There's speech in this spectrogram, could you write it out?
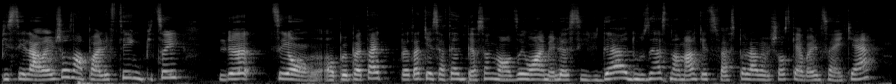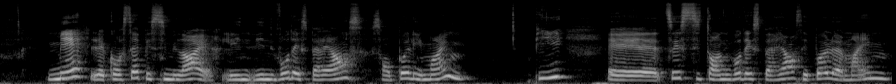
puis c'est la même chose en powerlifting puis tu sais Là, tu sais, on, peut peut-être, peut-être que certaines personnes vont dire, ouais, mais là, c'est évident, à 12 ans, c'est normal que tu fasses pas la même chose qu'à 25 ans. Mais le concept est similaire. Les, niveaux d'expérience sont pas les mêmes. Puis, euh, tu sais, si ton niveau d'expérience n'est pas le même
